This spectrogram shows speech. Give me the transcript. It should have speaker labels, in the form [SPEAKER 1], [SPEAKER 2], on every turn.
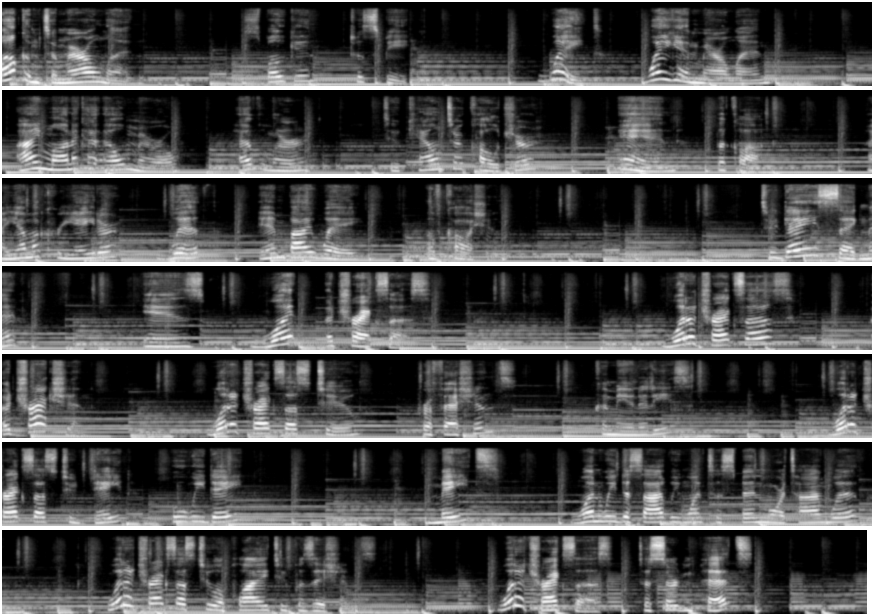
[SPEAKER 1] Welcome to Maryland. Spoken to speak. Wait, weigh in, Maryland. I, Monica L. Merrill, have learned to counter culture and the clock. I am a creator with and by way of caution. Today's segment is what attracts us. What attracts us? Attraction. What attracts us to professions, communities? What attracts us to date who we date? Mates, one we decide we want to spend more time with? What attracts us to apply to positions? What attracts us to certain pets,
